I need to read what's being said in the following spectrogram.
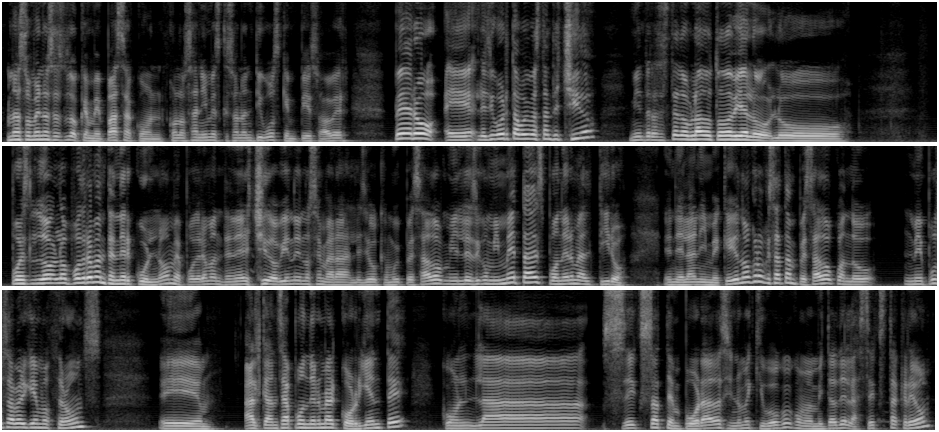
Más o menos es lo que me pasa con, con los animes que son antiguos que empiezo a ver. Pero eh, les digo, ahorita voy bastante chido. Mientras esté doblado todavía lo... pues lo, lo, podré mantener cool, ¿no? Me podré mantener chido viendo y no se me hará. Les digo que muy pesado. Les digo, mi meta es ponerme al tiro en el anime. Que yo no creo que sea tan pesado cuando me puse a ver Game of Thrones. Eh, alcancé a ponerme al corriente con la sexta temporada, si no me equivoco, como a mitad de la sexta creo.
